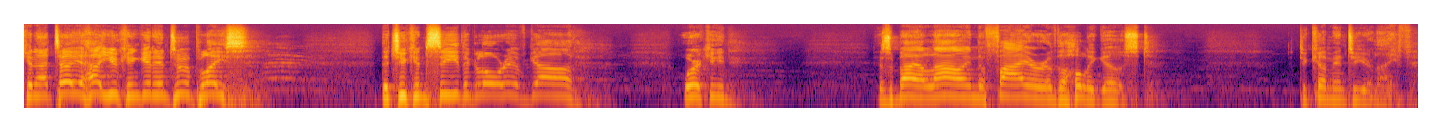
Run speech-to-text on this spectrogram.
Can I tell you how you can get into a place that you can see the glory of God working? Is by allowing the fire of the Holy Ghost to come into your life.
